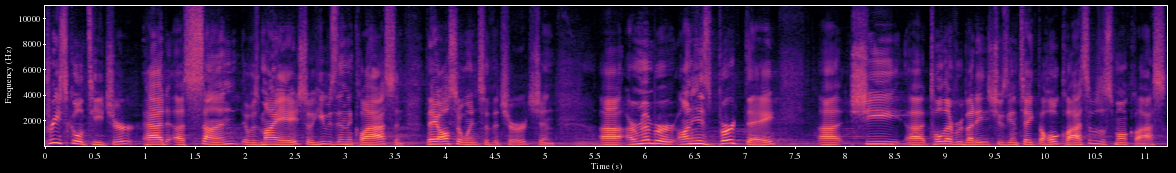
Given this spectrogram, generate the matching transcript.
preschool teacher had a son that was my age, so he was in the class, and they also went to the church. And uh, I remember on his birthday, uh, she uh, told everybody she was going to take the whole class, it was a small class,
